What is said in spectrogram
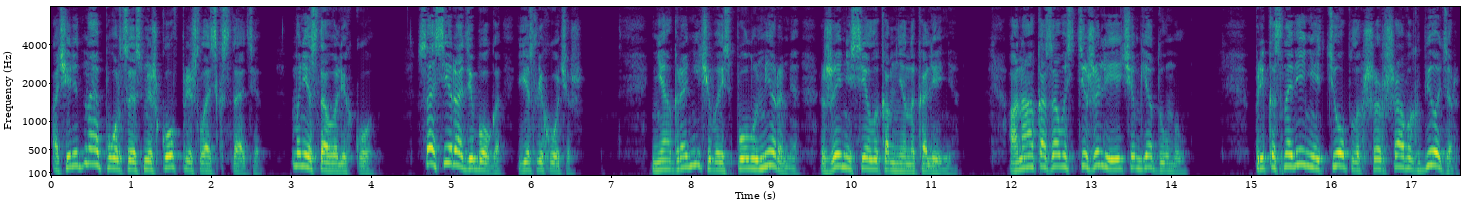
Очередная порция смешков пришлась кстати. Мне стало легко. Соси ради бога, если хочешь. Не ограничиваясь полумерами, Женя села ко мне на колени. Она оказалась тяжелее, чем я думал. Прикосновение теплых шершавых бедер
